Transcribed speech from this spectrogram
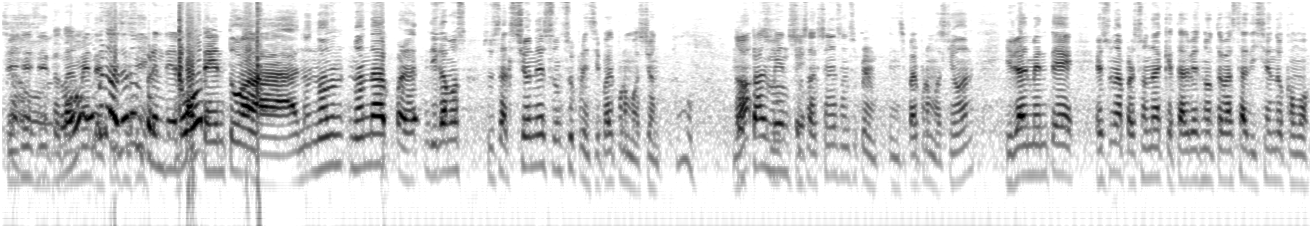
Sí, sí, sí, totalmente. Un verdadero sí, sí. emprendedor Está atento a. No, no, no anda, para- digamos, sus acciones son su principal promoción. Uf, ¿no? Totalmente. Su- sus acciones son su prin- principal promoción y realmente es una persona que tal vez no te va a estar diciendo como,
